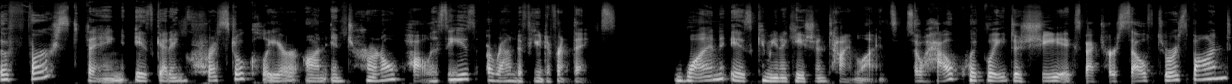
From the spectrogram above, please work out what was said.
The first thing is getting crystal clear on internal policies around a few different things. One is communication timelines. So, how quickly does she expect herself to respond?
